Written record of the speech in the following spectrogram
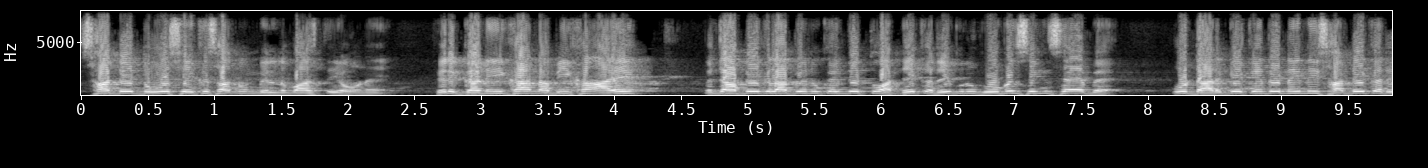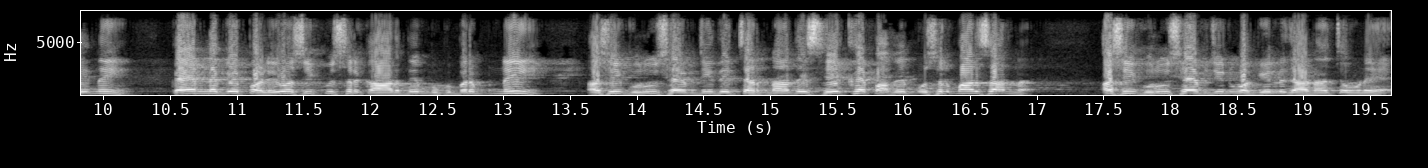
ਸਾਡੇ ਦੋ ਸਿੱਖ ਸਾਨੂੰ ਮਿਲਣ ਵਾਸਤੇ ਆਉਣੇ। ਫਿਰ ਗਣੀ ਖਾਂ, ਨਬੀ ਖਾਂ ਆਏ। ਪੰਜਾਬੀ ਗੁਲਾਬੇ ਨੂੰ ਕਹਿੰਦੇ, ਤੁਹਾਡੇ ਘਰੇ ਗੁਰੂ ਗੋਬਿੰਦ ਸਿੰਘ ਸਾਹਿਬ ਹੈ। ਉਹ ਡਰ ਕੇ ਕਹਿੰਦੇ, ਨਹੀਂ ਨਹੀਂ, ਸਾਡੇ ਘਰੇ ਨਹੀਂ। ਕਹਿਣ ਲੱਗੇ, ਭਲਿਓ, ਅਸੀਂ ਕੋਈ ਸਰਕਾਰ ਦੇ ਮੁਖਬਰ ਨਹੀਂ। ਅਸੀਂ ਗੁਰੂ ਸਾਹਿਬ ਜੀ ਦੇ ਚਰਨਾਂ ਦੇ ਸਿੱਖ ਹੈ, ਭਾਵੇਂ ਮੁਸਲਮਾਨ ਸਨ। ਅਸੀਂ ਗੁਰੂ ਸਾਹਿਬ ਜੀ ਨੂੰ ਅੱਗੇ ਲਿਜਾਣਾ ਚਾਹੁੰਦੇ ਆ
